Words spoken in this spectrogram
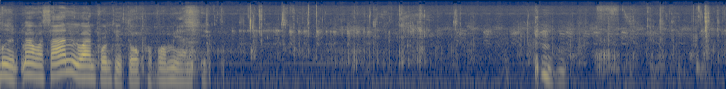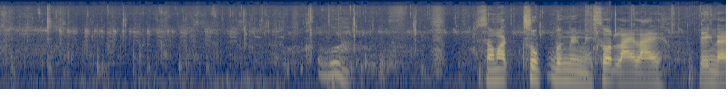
มืดมาว่าซั่นวันฝนสิตกเพราะบ่แม่นอีกสมัครซุปเบิ่งหนึ่งนี่สดลายลายเด้งได้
